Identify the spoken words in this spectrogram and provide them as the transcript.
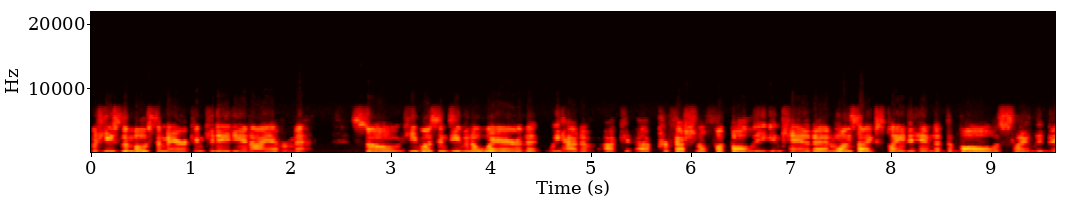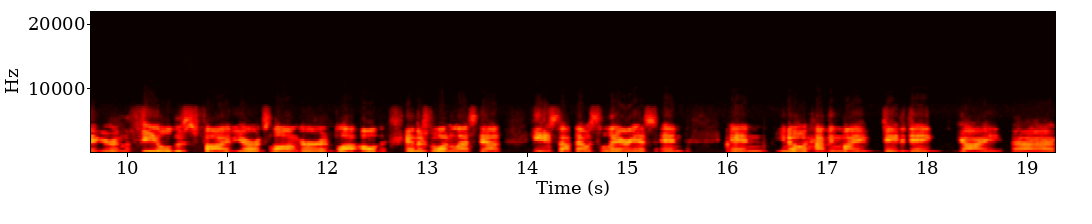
but he's the most American Canadian I ever met. So he wasn't even aware that we had a, a, a professional football league in Canada. And once I explained to him that the ball is slightly bigger and the field is five yards longer and blah, all that, and there's one less down, he just thought that was hilarious. And and you know, having my day to day guy uh,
